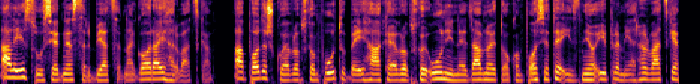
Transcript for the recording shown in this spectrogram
ali i susjedne Srbija, Crna Gora i Hrvatska a podršku evropskom putu BiH ka Evropskoj uniji nedavno je tokom posjete iznio i premijer Hrvatske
